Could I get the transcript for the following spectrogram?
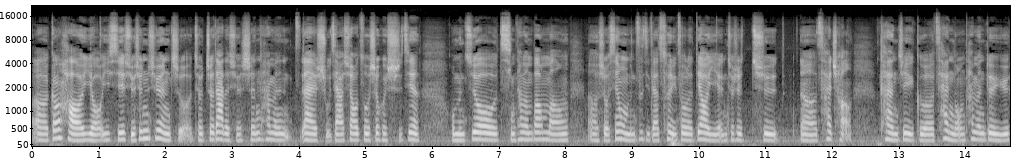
呃刚好有一些学生志愿者，就浙大的学生，他们在暑假需要做社会实践，我们就请他们帮忙。呃，首先我们自己在村里做了调研，就是去呃菜场看这个菜农他们对于。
